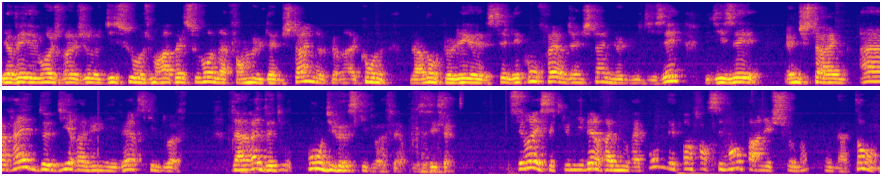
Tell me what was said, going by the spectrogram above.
il y avait, moi, je, dis souvent, je me rappelle souvent de la formule d'Einstein, comme, pardon, que les, confrères d'Einstein lui disaient. Il disait, Einstein, arrête de dire à l'univers ce qu'il doit faire. Arrête de dire, mon Dieu, ce qu'il doit faire. C'est c'est vrai, c'est que l'univers va nous répondre, mais pas forcément par les chemins qu'on attend.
